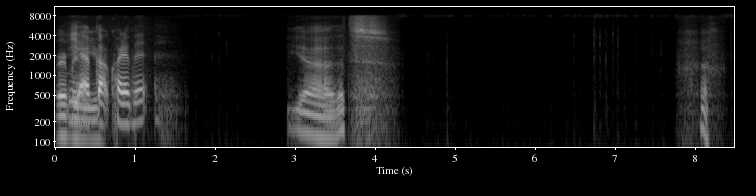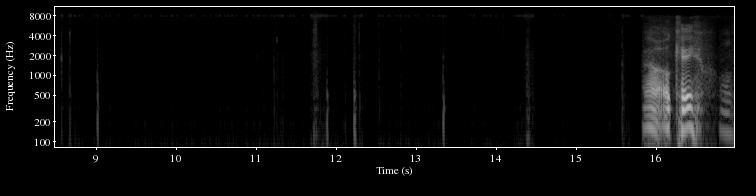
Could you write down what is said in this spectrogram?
very many. Yeah, I've got quite a bit. Yeah, that's. Huh. Oh, okay. We'll,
